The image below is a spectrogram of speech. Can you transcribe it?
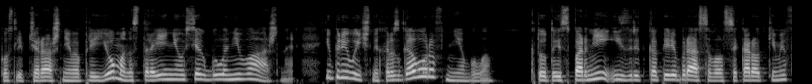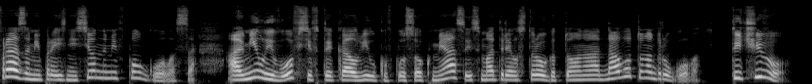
После вчерашнего приема настроение у всех было неважное, и привычных разговоров не было. Кто-то из парней изредка перебрасывался короткими фразами, произнесенными в полголоса, а Милый вовсе втыкал вилку в кусок мяса и смотрел строго то на одного, то на другого. «Ты чего?»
